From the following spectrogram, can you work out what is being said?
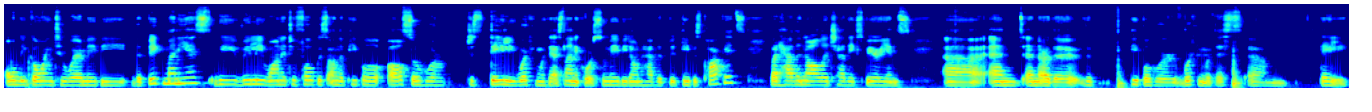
only going to where maybe the big money is, we really wanted to focus on the people also who are just daily working with the Icelandic horse, who maybe don't have the deepest pockets, but have the knowledge, have the experience, uh, and and are the the people who are working with this um, daily.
